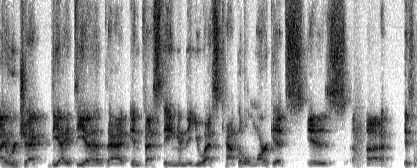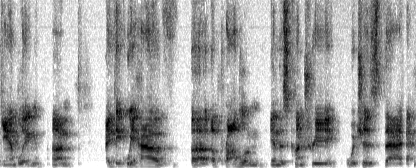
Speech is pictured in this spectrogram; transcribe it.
I reject the idea that investing in the U.S. capital markets is uh, is gambling. Um, I think we have uh, a problem in this country, which is that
